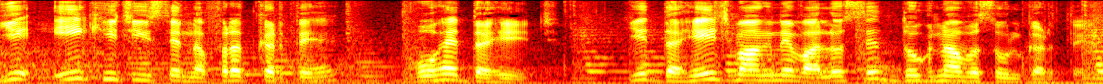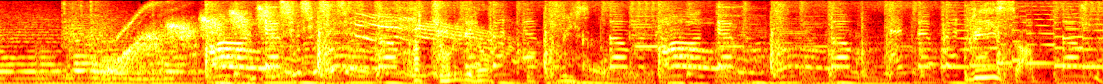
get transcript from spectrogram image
ये एक ही चीज़ से नफरत करते हैं वो है दहेज ये दहेज मांगने वालों से दुगना वसूल करते हैं प्लीज़ आप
